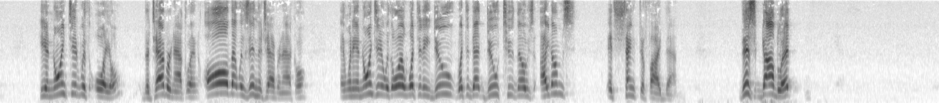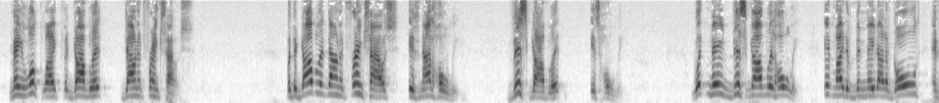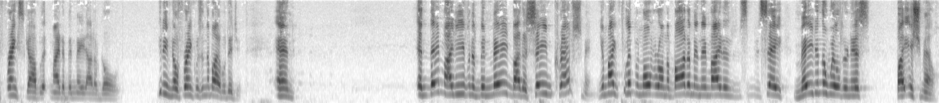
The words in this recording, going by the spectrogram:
He anointed with oil the tabernacle and all that was in the tabernacle. And when he anointed it with oil, what did he do? What did that do to those items? It sanctified them. This goblet may look like the goblet down at Frank's house. But the goblet down at Frank's house is not holy. This goblet is holy. What made this goblet holy? It might have been made out of gold, and Frank's goblet might have been made out of gold. You didn't even know Frank was in the Bible, did you? And and they might even have been made by the same craftsman. You might flip them over on the bottom and they might say, made in the wilderness by Ishmael.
